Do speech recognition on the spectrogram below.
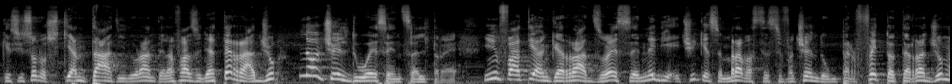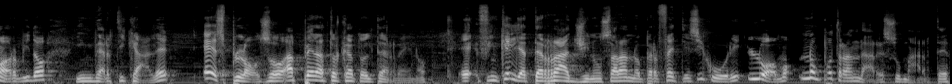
che si sono schiantati durante la fase di atterraggio, non c'è il 2 senza il 3. Infatti anche il razzo SN10, che sembrava stesse facendo un perfetto atterraggio morbido in verticale, è esploso appena toccato il terreno. E finché gli atterraggi non saranno perfetti e sicuri, l'uomo non potrà andare su Marte.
